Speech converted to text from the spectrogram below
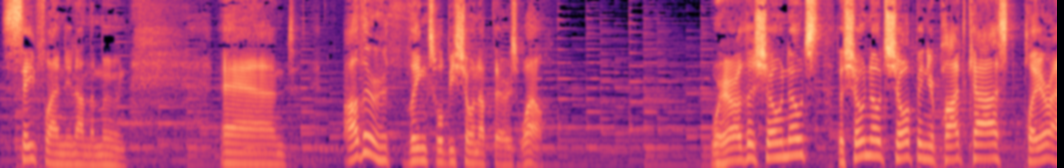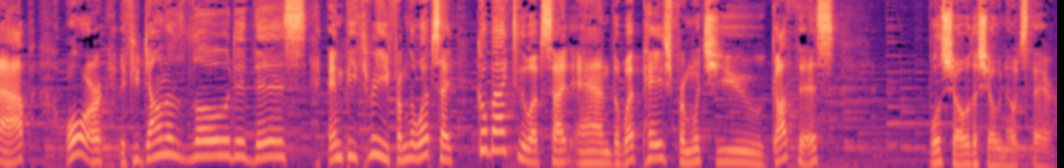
safe landing on the moon. And other links will be shown up there as well. Where are the show notes? The show notes show up in your podcast player app, or if you downloaded this MP3 from the website, go back to the website and the web page from which you got this will show the show notes there.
